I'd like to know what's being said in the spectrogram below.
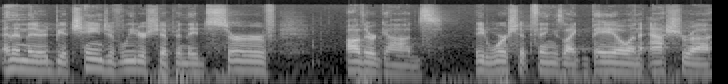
And then there'd be a change of leadership and they'd serve other gods they'd worship things like Baal and Asherah,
